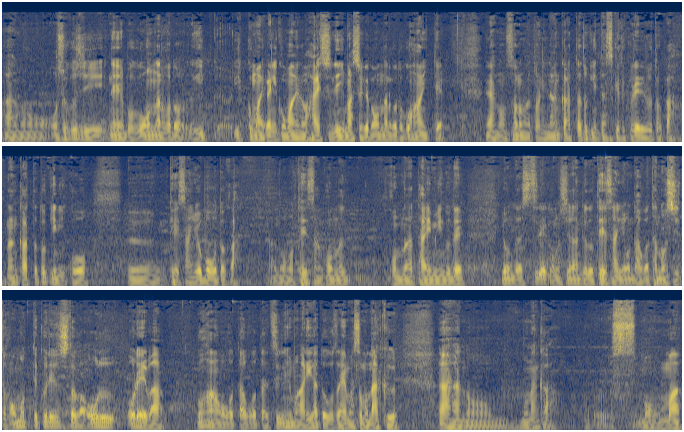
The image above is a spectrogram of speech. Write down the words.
あのお食事ね僕女の子と 1, 1個前か2個前の配信で言いましたけど女の子とご飯行ってあのその後に何かあった時に助けてくれるとか何かあった時にこう「うんテイさん呼ぼう」とか「あのテイさんこんなこんなタイミングで読んだら失礼かもしれんけどテイさん読んだ方が楽しい」とか思ってくれる人がおるおればご飯おごったおごった次の日もありがとうございますもなくあのもうなんかもうま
